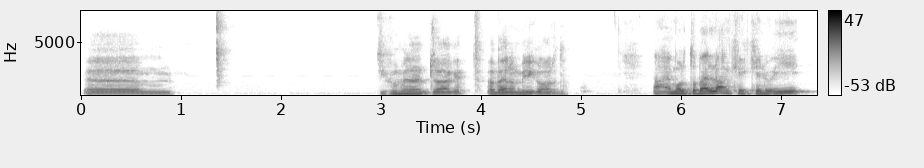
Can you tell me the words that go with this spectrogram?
ehm, di come la jacket. Vabbè, non mi ricordo. No, è molto bello anche che lui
